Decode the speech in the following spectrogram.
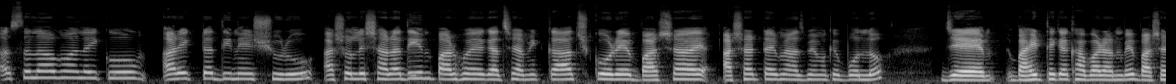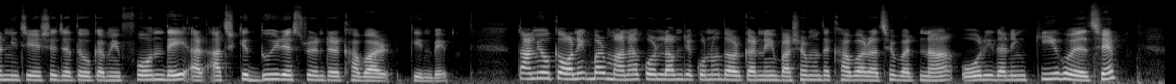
আসসালামু আলাইকুম। আরেকটা দিনের শুরু। আসলে সারাদিন পার হয়ে গেছে। আমি কাজ করে বাসায় আসার টাইমে আজমি আমাকে বলল যে, বাহির থেকে খাবার আনবে, বাসার নিচে এসে যাতে ওকে আমি ফোন দেই আর আজকে দুই রেস্টুরেন্টের খাবার কিনবে। তো আমি ওকে অনেকবার মানা করলাম যে, কোনো দরকার নেই, বাসার মধ্যে খাবার আছে বাট না, ওর ইদানিং কি হয়েছে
